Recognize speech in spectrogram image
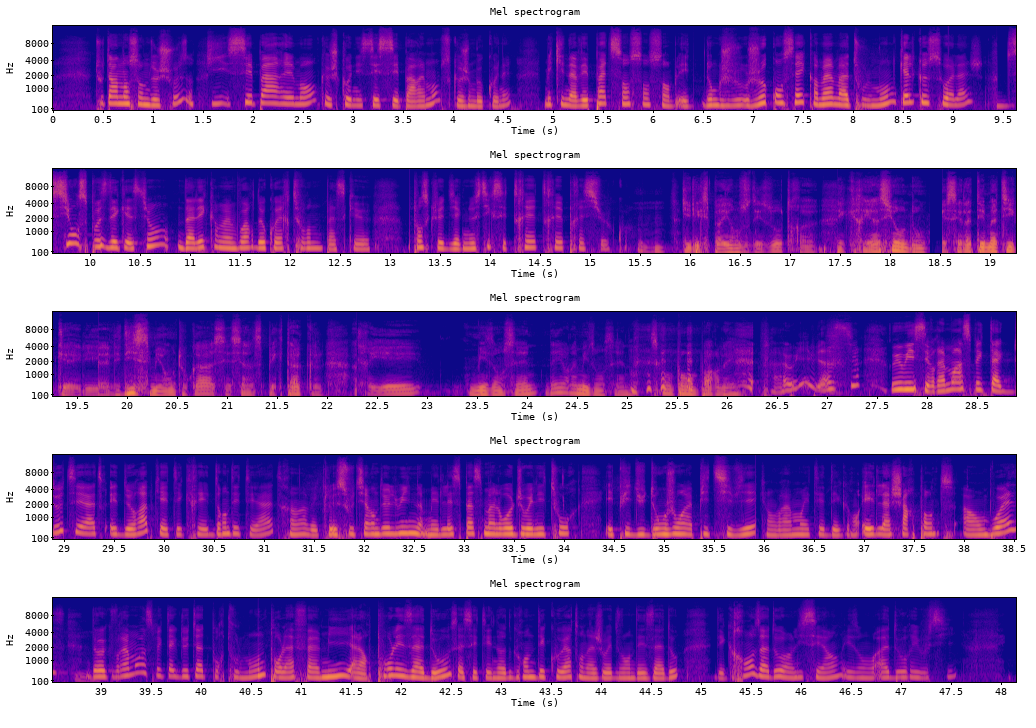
tout un ensemble de choses qui séparément, que je connaissais séparément, parce que je me connais, mais qui n'avaient pas de sens ensemble. Et donc je, conseille quand même à tout le monde, quel que soit l'âge, si on se pose des questions, d'aller quand même voir de quoi il retourne, parce que je pense que le diagnostic c'est très très précieux. Quoi. Mmh. L'expérience des autres, euh, les créations, donc c'est la thématique, les, les 10, mais en tout cas c'est un spectacle créé mise en scène. D'ailleurs, la mise en scène, est-ce qu'on peut en parler ah Oui, bien sûr. Oui, oui, c'est vraiment un spectacle de théâtre et de rap qui a été créé dans des théâtres, hein, avec le soutien de Luynes, mais de l'espace Malraux de Jouer les Tours, et puis du Donjon à Pithiviers, qui ont vraiment été des grands, et de la Charpente à Amboise. Mmh. Donc, vraiment un spectacle de théâtre pour tout le monde, pour la famille. Alors, pour les ados, ça c'était notre grande découverte. On a joué devant des ados, des grands ados, en lycéens, ils ont adoré aussi.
